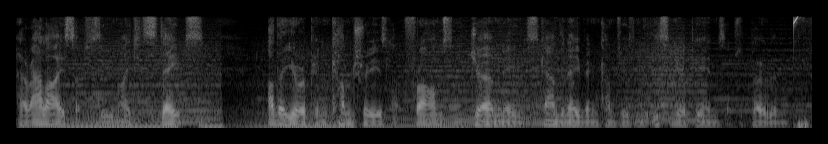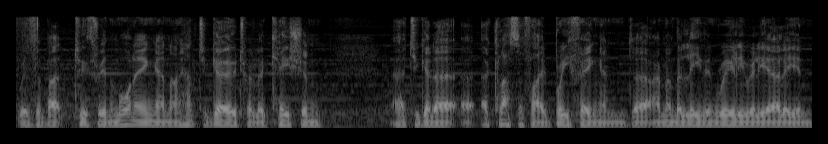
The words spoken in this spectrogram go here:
her allies such as the United States, other European countries like France Germany, Scandinavian countries and the Eastern European such as Poland. It was about two, three in the morning and I had to go to a location uh, to get a, a, classified briefing and uh, I remember leaving really, really early in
